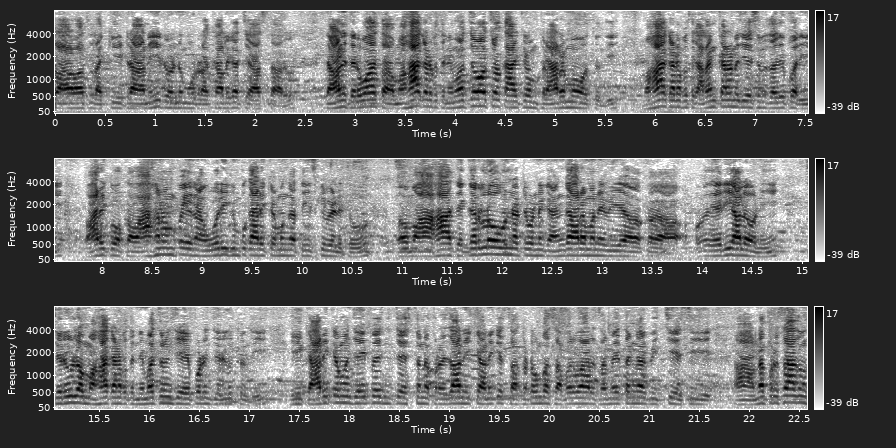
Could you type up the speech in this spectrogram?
తర్వాత లక్కీ డ్రా అని రెండు మూడు రకాలుగా చేస్తారు. దాని తర్వాత మహా మహాగణపతి నిమజ్జనోత్సవ కార్యక్రమం ప్రారంభమవుతుంది. మహాగణపతికి అలంకరణ చేసిన తదుపరి వారికి ఒక వాహనం పైన ఊరేగింపు కార్యక్రమంగా తీసుకువెళుతూ మహా దగ్గరలో ఉన్నటువంటి గంగారం అనే ఒక ఏరియాలోని చెరువులో మహాగణపతి నిమజ్జనం చేయడం జరుగుతుంది. ఈ కార్యక్రమం జయప్రదం చేస్తున్న ప్రజానీకానికి సకుటుంబ సపరివార సమేతంగా విచ్చేసి అన్నప్రసాదం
